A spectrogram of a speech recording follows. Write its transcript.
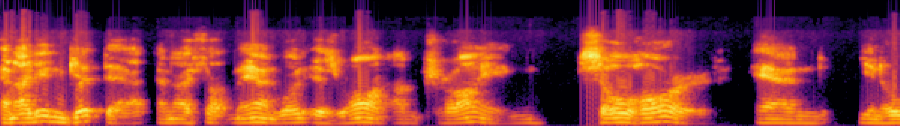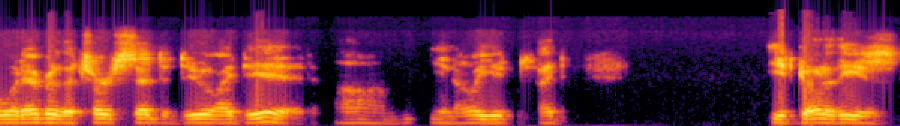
And I didn't get that. And I thought, man, what is wrong? I'm trying so hard. And, you know, whatever the church said to do, I did. Um, you know, you'd, I'd, you'd go to these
